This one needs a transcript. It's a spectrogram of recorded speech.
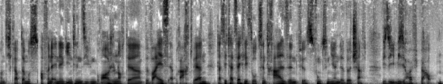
Und ich glaube, da muss auch von der energieintensiven Branche noch der Beweis erbracht werden, dass sie tatsächlich so zentral sind fürs Funktionieren der Wirtschaft, wie sie, wie sie häufig behaupten.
